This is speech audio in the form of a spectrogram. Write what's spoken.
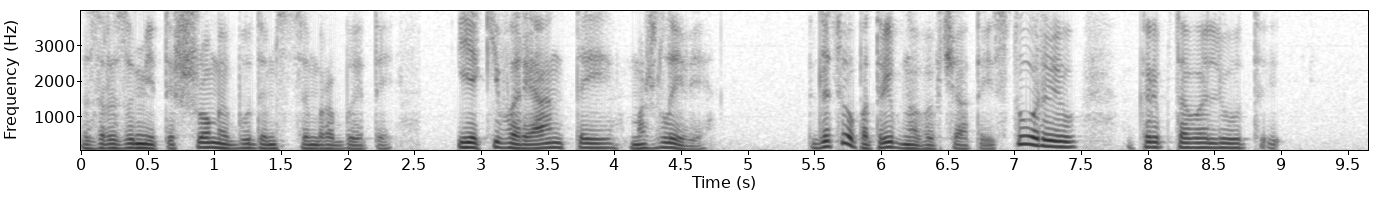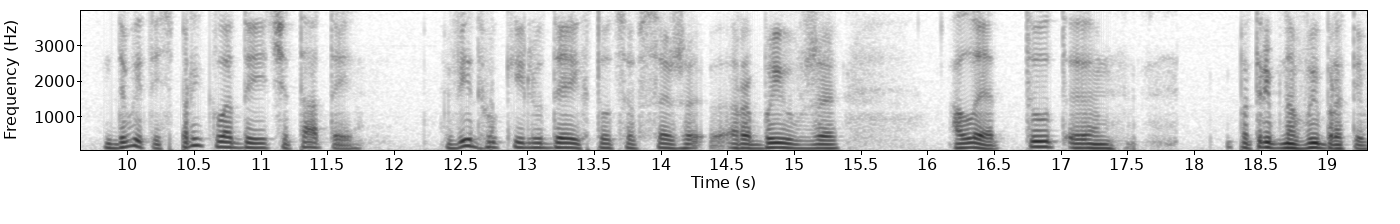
зрозуміти, що ми будемо з цим робити, і які варіанти можливі. Для цього потрібно вивчати історію криптовалют, дивитись приклади, читати відгуки людей, хто це все ж робив вже. Але тут е, потрібно вибрати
